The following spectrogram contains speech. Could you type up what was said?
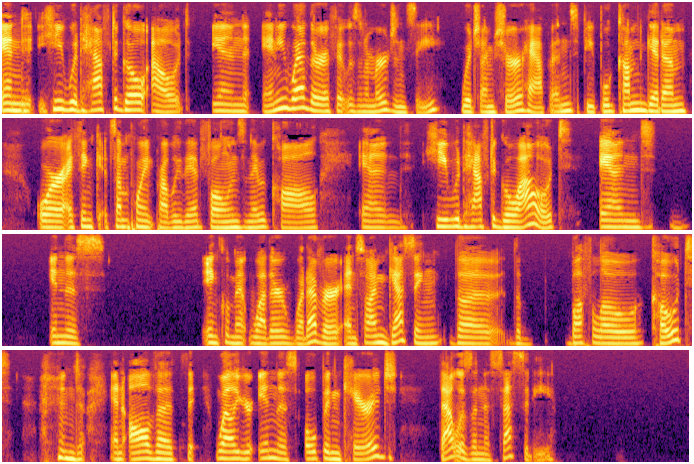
And he would have to go out in any weather if it was an emergency, which I'm sure happened. People would come to get him, or I think at some point probably they had phones and they would call, and he would have to go out and in this inclement weather, whatever. And so I'm guessing the the buffalo coat and and all the th- while you're in this open carriage, that was a necessity.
